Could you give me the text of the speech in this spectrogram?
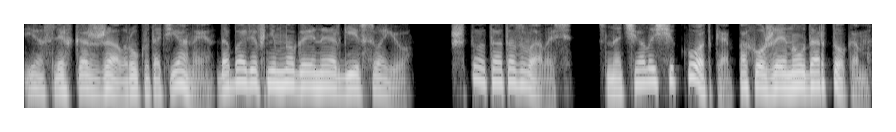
Я слегка сжал руку Татьяны, добавив немного энергии в свою. Что-то отозвалось. Сначала щекотка, похожая на удар током.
